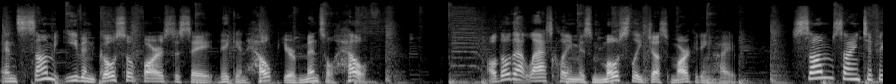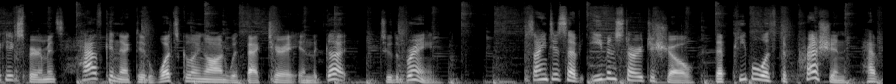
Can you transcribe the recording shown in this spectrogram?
and some even go so far as to say they can help your mental health. Although that last claim is mostly just marketing hype, some scientific experiments have connected what's going on with bacteria in the gut to the brain. Scientists have even started to show that people with depression have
